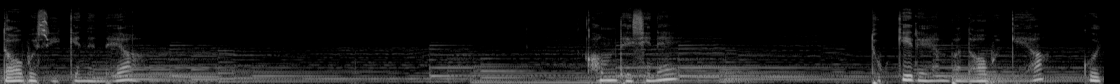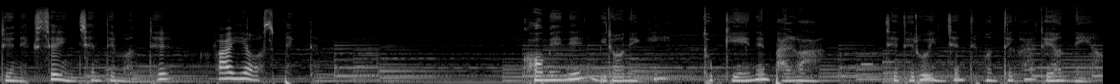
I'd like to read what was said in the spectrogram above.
넣어 볼 수 있겠는데요. 검 대신에 도끼를 한번 넣어 볼게요. 골든 엑스 인챈트먼트 파이어 스펙트 검에는 밀어내기, 도끼에는 발화 제대로 인챈트먼트가 되었네요.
